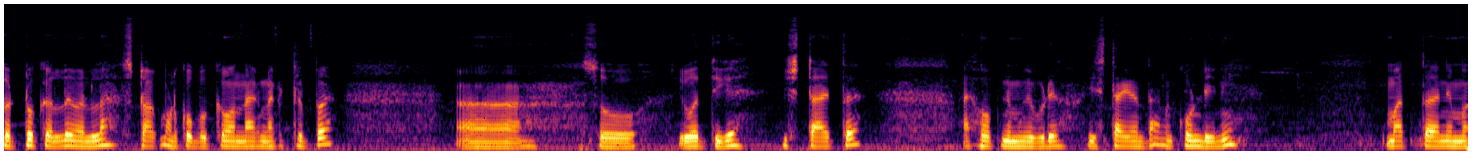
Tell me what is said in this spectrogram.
ಕಟ್ಟು ಕಲ್ಲು ಎಲ್ಲ ಸ್ಟಾಕ್ ಮಾಡ್ಕೋಬೇಕು ಒಂದು ನಾಲ್ಕು ನಾಲ್ಕು ಟ್ರಿಪ್ ಸೊ ಇವತ್ತಿಗೆ ಇಷ್ಟ ಆಯ್ತು. ಐ ಹೋಪ್ ನಿಮಗೆ ವಿಡಿಯೋ ಇಷ್ಟ ಆಗಿದೆ ಅಂತ ಅಂದ್ಕೊಂಡೀನಿ ಮತ್ತು ನಿಮ್ಮ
